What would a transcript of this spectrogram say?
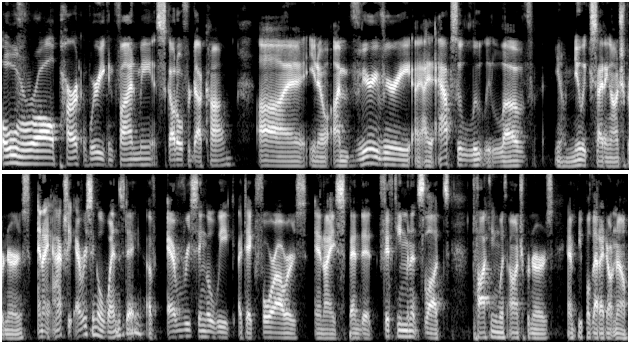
overall part of where you can find me is scottover.com. Uh, you know, I'm very, very, I absolutely love you know new exciting entrepreneurs. And i actually every single wednesday of every single week i take four hours and i spend it 15 minute slots talking with entrepreneurs and people that i don't know.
